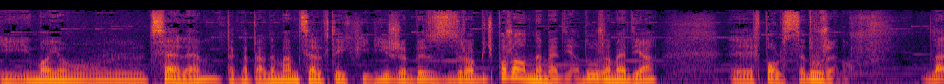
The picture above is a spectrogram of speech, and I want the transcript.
I, i moim celem, tak naprawdę mam cel w tej chwili, żeby zrobić porządne media, duże media y, w Polsce, duże, no. Dla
